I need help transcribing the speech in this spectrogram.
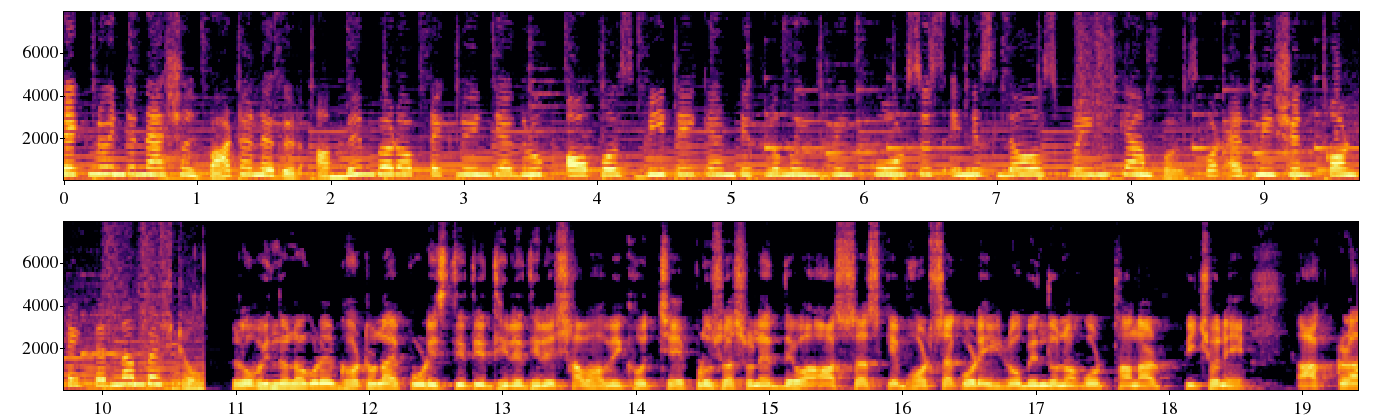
Techno International Bhatanagar, a member of Techno India Group, offers BTEC and Diploma Engineering courses in its Love Green campus. For admission, contact the number shown. রবীন্দ্রনগরের ঘটনায় পরিস্থিতি ধীরে ধীরে স্বাভাবিক হচ্ছে প্রশাসনের দেওয়া আশ্বাসকে ভরসা করেই রবীন্দ্রনগর থানার পিছনে আকরা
